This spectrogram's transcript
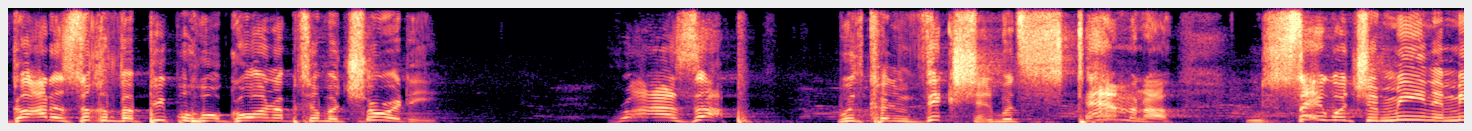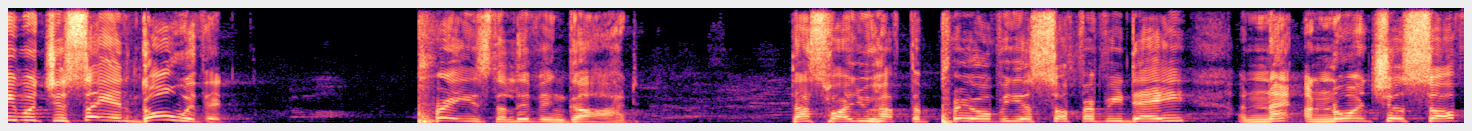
God is looking for people who are growing up to maturity. Rise up with conviction, with stamina. And say what you mean and mean what you say and go with it. Praise the living God. That's why you have to pray over yourself every day, anoint yourself,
